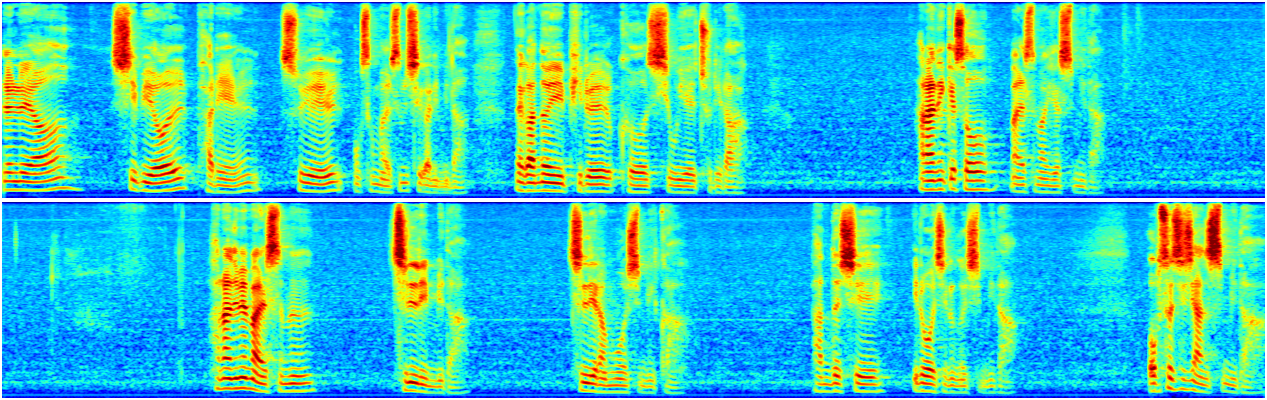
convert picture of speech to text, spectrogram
할렐루야 12월 8일 수요일 목성 말씀 시간입니다. 내가 너희 비를 그 시위에 주리라. 하나님께서 말씀하셨습니다. 하나님의 말씀은 진리입니다. 진리란 무엇입니까? 반드시 이루어지는 것입니다. 없어지지 않습니다.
